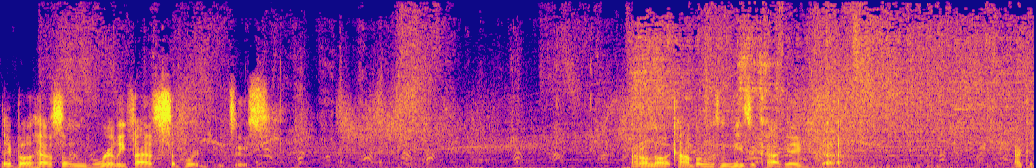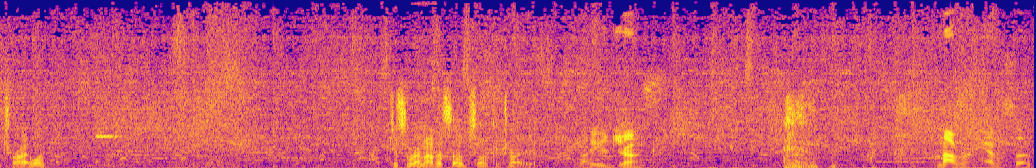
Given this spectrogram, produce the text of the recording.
they both have some really fast support jutsus. I don't know a combo with Mizukage, but I could try one. Just run out of subs so I could try it. Wow, you're drunk. Not running out of subs.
